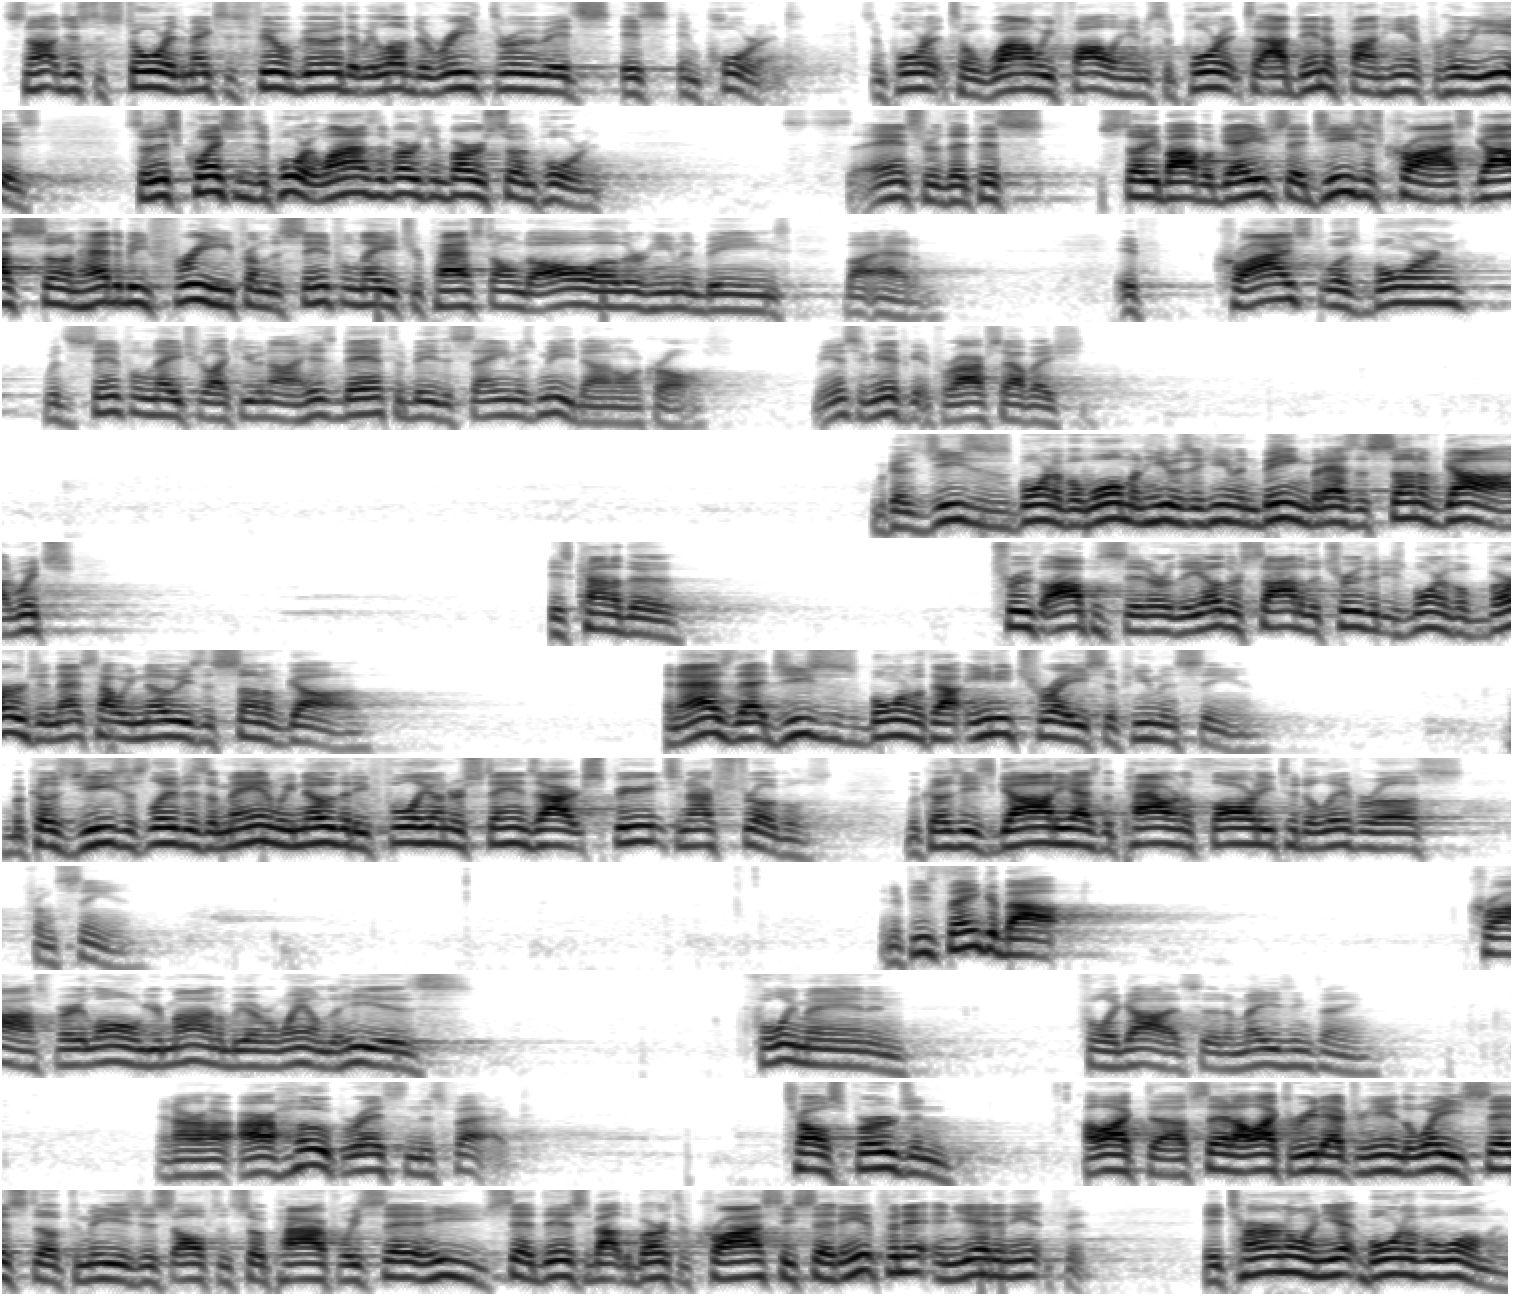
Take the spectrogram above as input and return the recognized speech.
It's not just a story that makes us feel good that we love to read through, it's, it's important. It's important to why we follow him. It's important to identify him for who he is. So this question is important. Why is the virgin birth so important? The answer that this study Bible gave said Jesus Christ, God's Son, had to be free from the sinful nature passed on to all other human beings by Adam. If Christ was born with a sinful nature like you and I, his death would be the same as me dying on a cross. It'd be insignificant for our salvation. Because Jesus was born of a woman, he was a human being, but as the Son of God, which is kind of the truth opposite or the other side of the truth that he's born of a virgin, that's how we know he's the Son of God. And as that, Jesus was born without any trace of human sin. Because Jesus lived as a man, we know that he fully understands our experience and our struggles. Because he's God, he has the power and authority to deliver us from sin. And if you think about Christ very long, your mind will be overwhelmed that He is fully man and fully God. It's an amazing thing. And our, our hope rests in this fact. Charles Spurgeon, I like to, I've said I like to read after him. The way he says stuff to me is just often so powerful. He said, he said this about the birth of Christ. He said, infinite and yet an infant, eternal and yet born of a woman,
